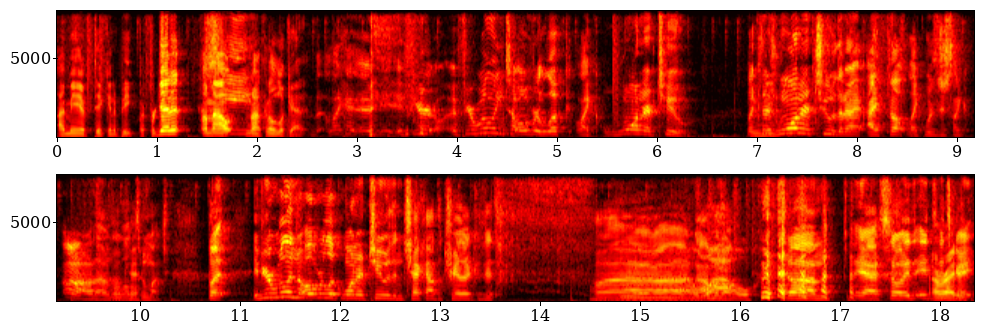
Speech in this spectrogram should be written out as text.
I may have taken a peek. But forget it. I'm out. I'm not going to look at it. like if you're if you're willing to overlook like one or two like Mm-hmm. there's one or two that I, I felt like was just like oh that was a Okay. little too much but if you're willing to overlook one or two then check out the trailer because it's phenomenal um, yeah so it, it, it's great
